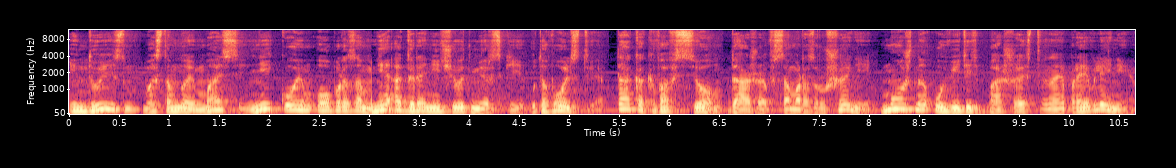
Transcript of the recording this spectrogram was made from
Индуизм в основной массе никоим образом не ограничивает мирские удовольствия, так как во всем, даже в саморазрушении, можно увидеть божественное проявление.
